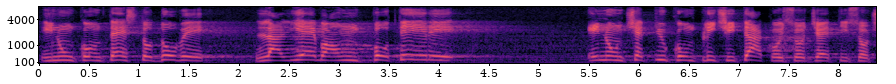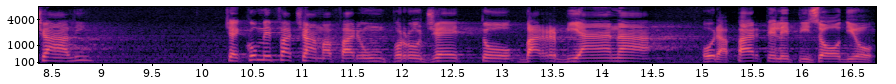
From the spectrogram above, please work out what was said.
in un contesto dove l'allievo ha un potere e non c'è più complicità con i soggetti sociali? Cioè come facciamo a fare un progetto Barbiana, ora a parte l'episodio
